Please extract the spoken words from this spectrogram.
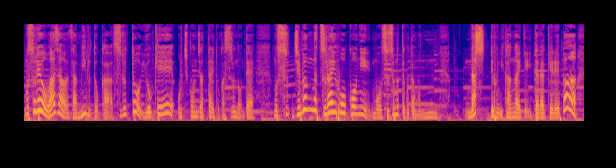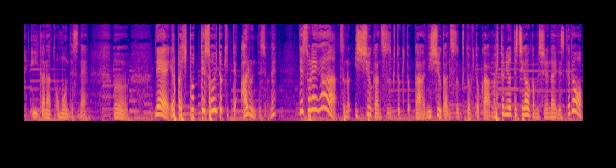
もうそれをわざわざ見るとかすると余計落ち込んじゃったりとかするので、もう自分が辛い方向にもう進むってことはもうなしっていうふうに考えていただければいいかなと思うんですね。うん。で、やっぱ人ってそういう時ってあるんですよね。で、それが、その1週間続く時とか、2週間続く時とか、まあ人によって違うかもしれないですけど、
